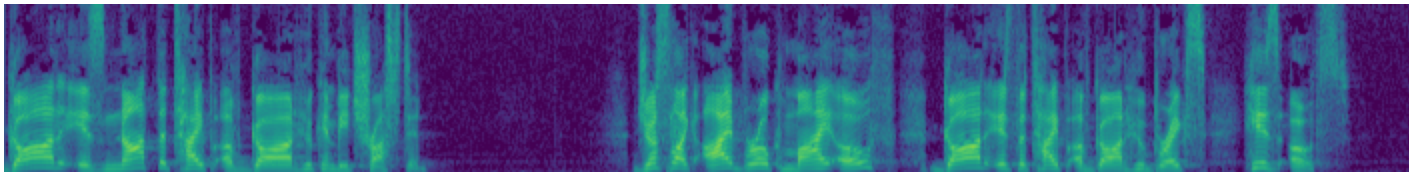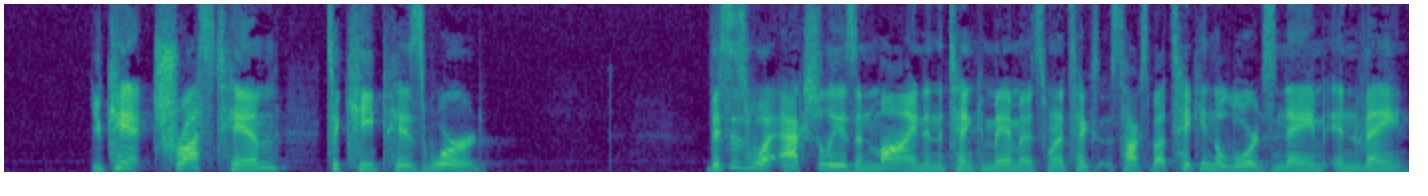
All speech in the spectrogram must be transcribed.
God is not the type of God who can be trusted. Just like I broke my oath, God is the type of God who breaks his oaths. You can't trust him to keep his word. This is what actually is in mind in the Ten Commandments when it, takes, it talks about taking the Lord's name in vain.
